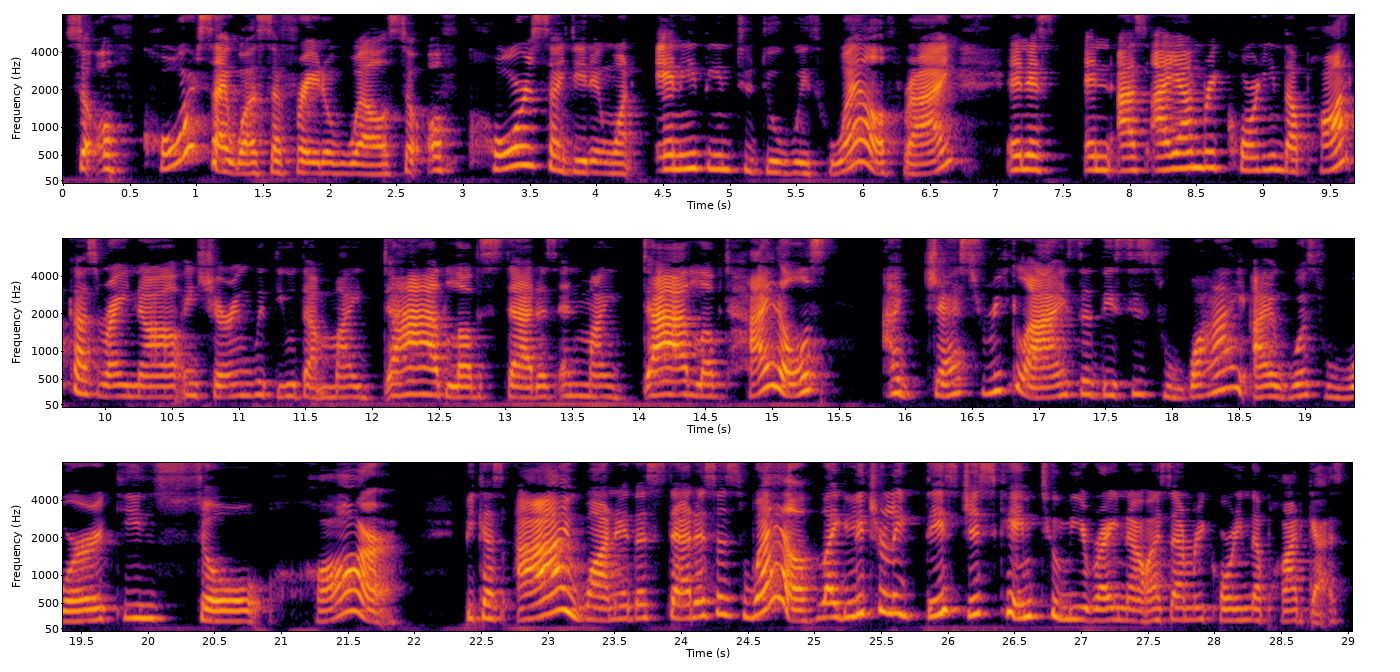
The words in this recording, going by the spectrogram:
So, of course, I was afraid of wealth. So, of course, I didn't want anything to do with wealth, right? And as and as I am recording the podcast right now and sharing with you that my dad loves status and my dad loved titles, I just realized that this is why I was working so hard because I wanted the status as well. Like literally, this just came to me right now as I'm recording the podcast.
